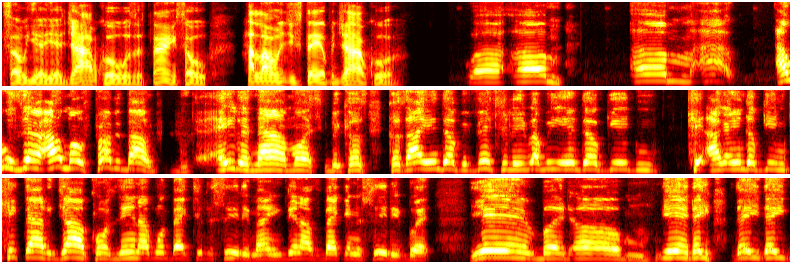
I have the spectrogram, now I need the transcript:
so yeah, yeah, Job Corps was a thing. So, how long did you stay up in Job Corps? Well, um, um, I, I was there almost probably about eight or nine months because because I end up eventually we end up getting I ended up getting kicked out of Job Corps. Then I went back to the city, man. Then I was back in the city, but yeah, but um, yeah, they they they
